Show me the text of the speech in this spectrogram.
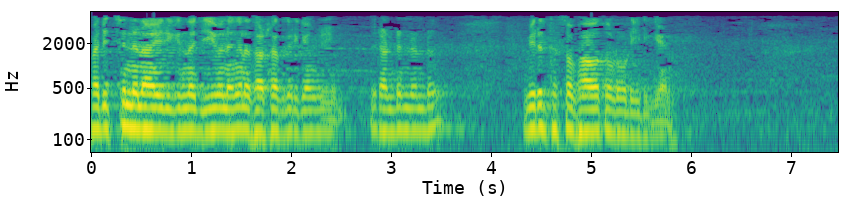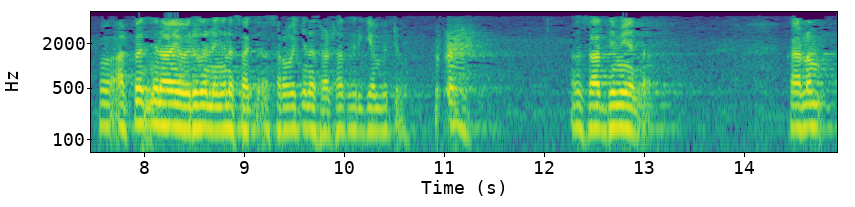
പരിച്ഛിന്നനായിരിക്കുന്ന ജീവൻ എങ്ങനെ സാക്ഷാത്കരിക്കാൻ കഴിയും? രണ്ടും രണ്ട് വിരുദ്ധ സ്വഭാവത്തോടുകൂടി ഇരിക്കുകയാണ്. അപ്പോൾ അല്പജ്ഞനായ ഒരുവൻ എങ്ങനെ സർവജ്ഞനെ സാക്ഷാത്കരിക്കാൻ പറ്റും? അത് സാധ്യമേ അല്ല. കാരണം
